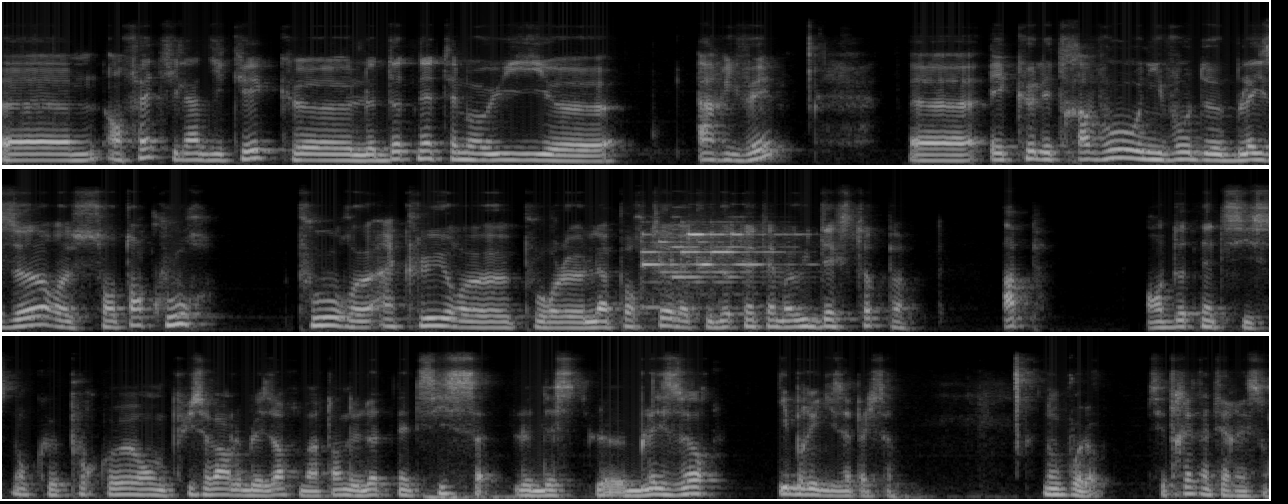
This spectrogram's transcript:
en fait, il indiquait que le .NET MOI arrivait et que les travaux au niveau de Blazor sont en cours pour inclure, pour l'apporter avec le .NET MOI Desktop App en .NET 6. Donc, euh, pour qu'on puisse avoir le Blazor, on va attendre le .NET 6, le, le Blazor hybride, ils appellent ça. Donc voilà, c'est très intéressant.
